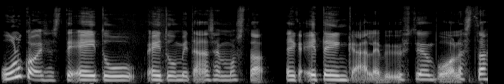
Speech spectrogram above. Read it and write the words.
ulkoisesti ei tule ei tuu mitään semmoista, eikä etenkään levyyhtiön puolesta.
